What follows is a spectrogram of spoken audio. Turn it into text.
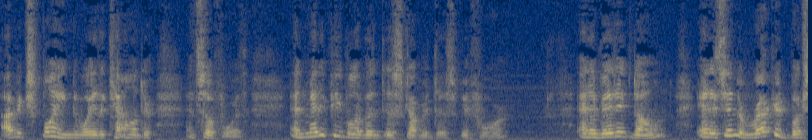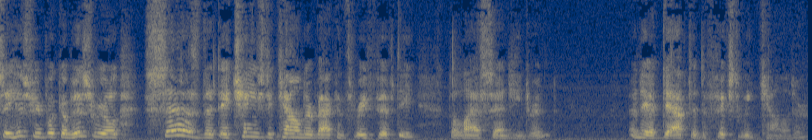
I've explained the way the calendar and so forth. And many people have discovered this before and have made it known. And it's in the record books. The history book of Israel says that they changed the calendar back in 350, the last Sanhedrin, and they adapted the fixed week calendar.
